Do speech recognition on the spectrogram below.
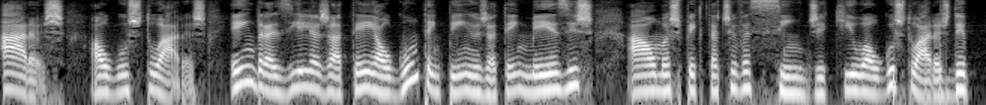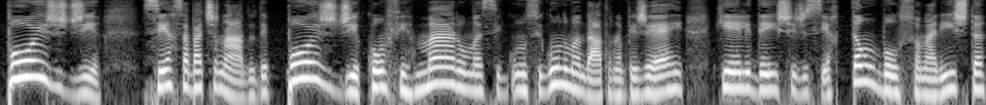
Aras, Augusto Aras. Em Brasília já tem algum tempinho, já tem meses, há uma expectativa sim de que o Augusto Aras, depois de ser sabatinado depois de confirmar uma, um segundo mandato na PGR, que ele deixe de ser tão bolsonarista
